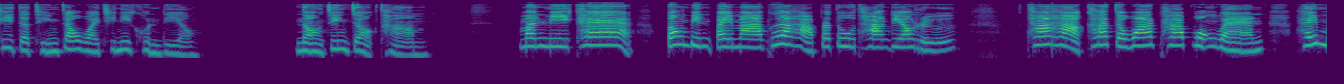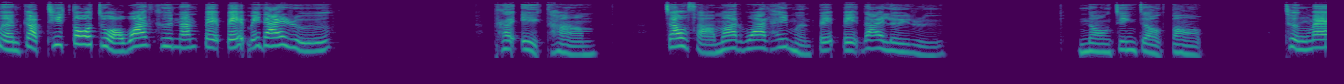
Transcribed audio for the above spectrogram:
ที่จะทิ้งเจ้าไว้ที่นี่คนเดียว น้องจิ้งจอกถาม มันมีแค่ ต้องบินไปมาเพื่อหาประตูทางเดียวหรือ ถ้าหากข้าจะวาดภาพวงแหวน ให้เหมือนกับที่โต้จั่ววาดคืนนั้นเป๊ะๆไม่ได้หรือ พระเอกถาม เจ้าสามารถวาดให้เหมือนเป๊ะๆได้เลยหรือ น้องจิ้งจอกตอบ ถึงแม้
